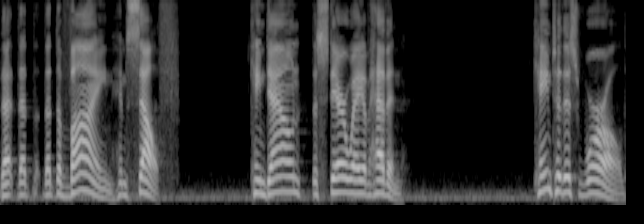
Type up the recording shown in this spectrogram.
That, that, that the vine himself came down the stairway of heaven, came to this world,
